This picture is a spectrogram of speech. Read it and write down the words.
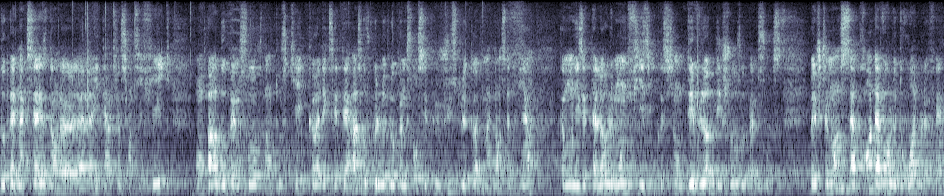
d'open access dans la, littérature scientifique, on parle d'open source dans tout ce qui est code, etc. Sauf que l'open source, c'est plus juste le code, maintenant ça devient, comme on disait tout à l'heure, le monde physique aussi, on développe des choses open source. Ben justement, ça prend d'avoir le droit de le faire.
